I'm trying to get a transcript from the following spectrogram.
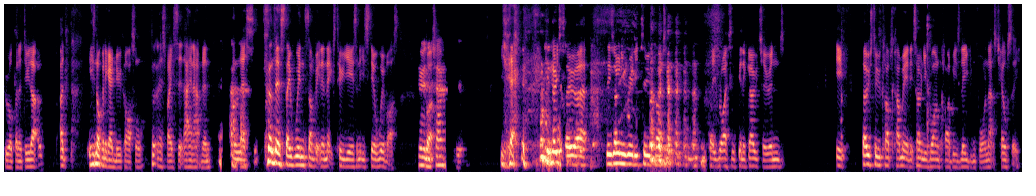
who are going to do that. I, he's not going to go Newcastle. Let's face it, that ain't happening unless unless they win something in the next two years and he's still with us. Who the championship? Yeah, you know. So uh, there's only really two clubs that say Rice is going to go to, and if those two clubs come in, it's only one club he's leaving for, and that's Chelsea.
